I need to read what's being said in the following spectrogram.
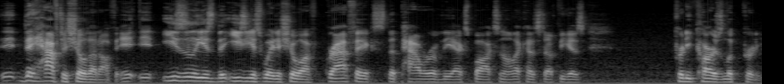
it, they have to show that off. It, it easily is the easiest way to show off graphics, the power of the Xbox, and all that kind of stuff because pretty cars look pretty.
